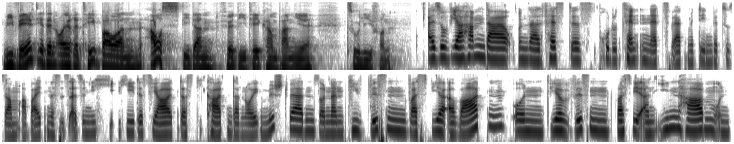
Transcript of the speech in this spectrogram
Wie wählt ihr denn eure Teebauern aus, die dann für die Teekampagne zuliefern? Also wir haben da unser festes Produzentennetzwerk, mit denen wir zusammenarbeiten. Das ist also nicht jedes Jahr, dass die Karten da neu gemischt werden, sondern die wissen, was wir erwarten und wir wissen, was wir an ihnen haben und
